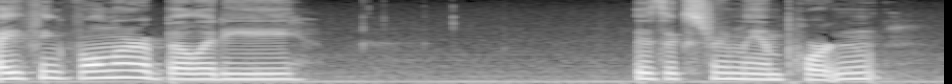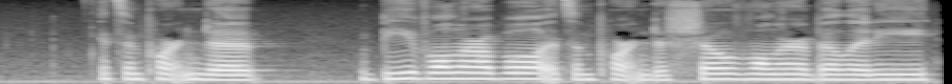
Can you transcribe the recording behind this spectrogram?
I think vulnerability is extremely important. It's important to be vulnerable, it's important to show vulnerability.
